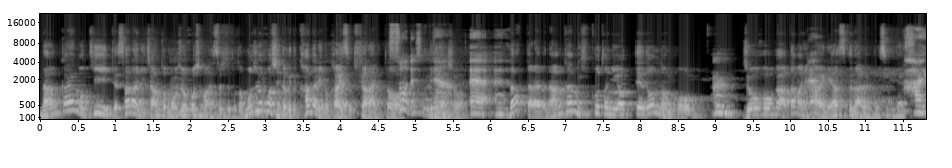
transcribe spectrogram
何回も聞いて、さらにちゃんと文字起こしまでするってことは、文字起こしの時ってかなりの回数聞かないと、そうですね。できないでしょ？ええええだったらやっぱ何回も聞くことによって、どんどんこう、うん。情報が頭に入りやすくなるんですよね。はい。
